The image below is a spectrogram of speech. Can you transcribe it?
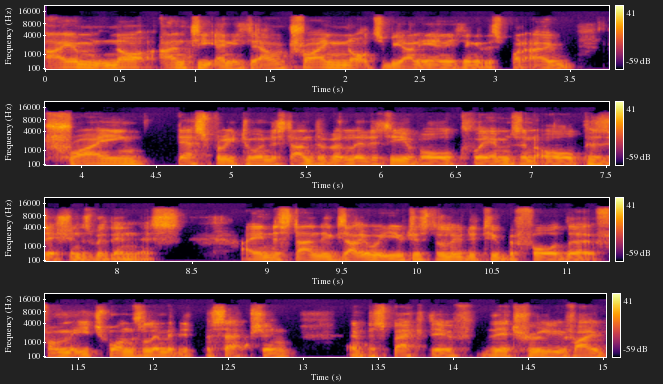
I am not anti anything. I'm trying not to be anti anything at this point. I'm trying desperately to understand the validity of all claims and all positions within this. I understand exactly what you've just alluded to before that from each one's limited perception and perspective, they truly, if I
